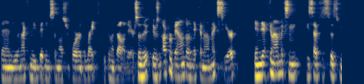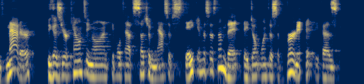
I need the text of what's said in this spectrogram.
then you're not going to be bidding so much for the right to become a validator. So there, there's an upper bound on the economics here. And the economics in these types of systems matter because you're counting on people to have such a massive stake in the system that they don't want to subvert it because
